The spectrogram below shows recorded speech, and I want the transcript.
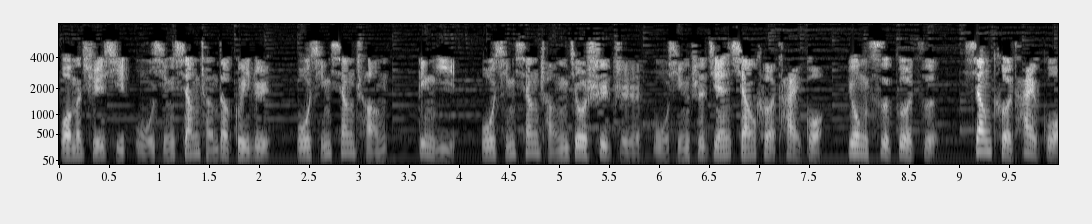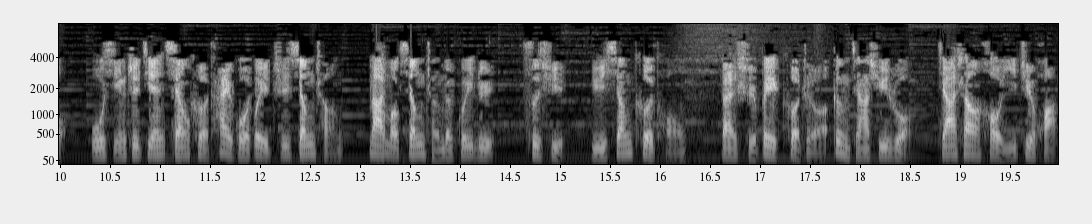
我们学习五行相乘的规律。五行相乘定义：五行相乘就是指五行之间相克太过，用四个字：相克太过。五行之间相克太过谓之相乘。那么相乘的规律次序与相克同，但是被克者更加虚弱。加上后一句话，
